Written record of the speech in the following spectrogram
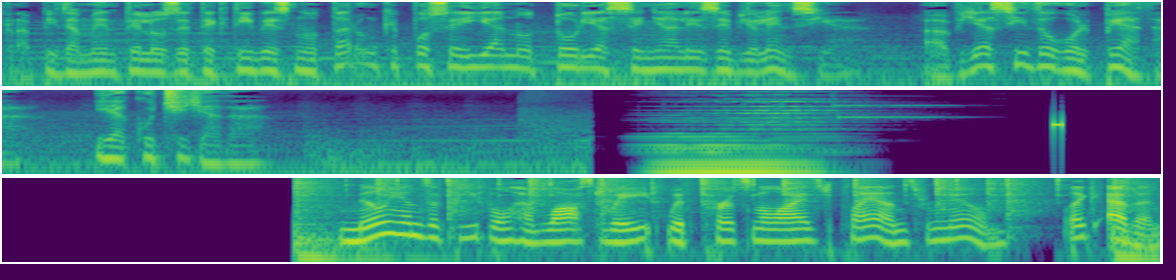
Rápidamente los detectives notaron que poseía notorias señales de violencia. Había sido golpeada y acuchillada. Millions of people have lost weight with personalized plans from Noom, like Evan,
